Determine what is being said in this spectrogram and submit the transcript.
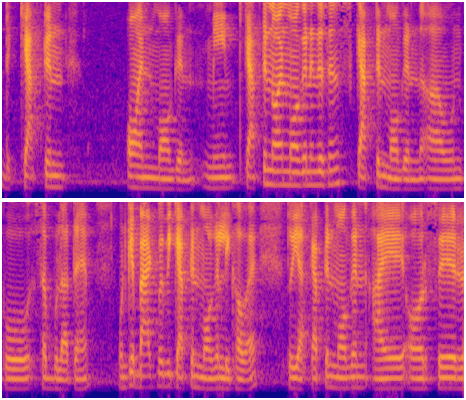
the captain Eoin Morgan mean captain Eoin Morgan in the sense captain Morgan उनको सब बुलाते हैं। उनके बैट पर भी कैप्टन मॉर्गन लिखा हुआ है। तो या कैप्टन मॉर्गन आए और फिर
